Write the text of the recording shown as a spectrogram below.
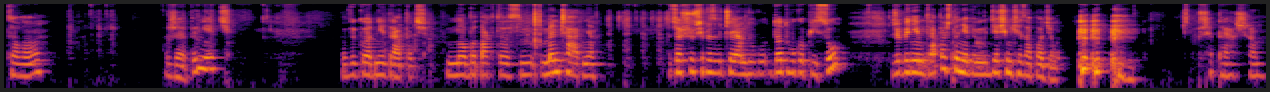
to żeby mieć wygodnie drapać. No bo tak to jest męczarnia. Chociaż już się przyzwyczaiłam długo- do długopisu, żeby nim drapać, to nie wiem, gdzieś mi się zapodział. Przepraszam.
